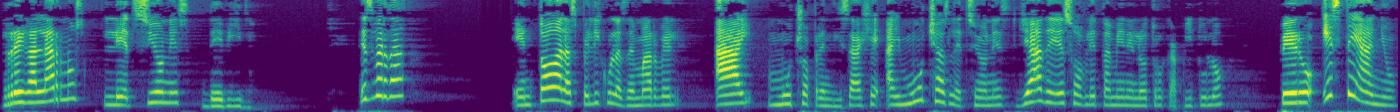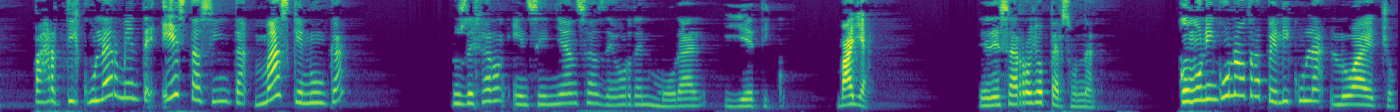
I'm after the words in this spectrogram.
Regalarnos lecciones de vida. Es verdad, en todas las películas de Marvel hay mucho aprendizaje, hay muchas lecciones, ya de eso hablé también en el otro capítulo, pero este año, particularmente esta cinta, más que nunca, nos dejaron enseñanzas de orden moral y ético. Vaya, de desarrollo personal. Como ninguna otra película lo ha hecho.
